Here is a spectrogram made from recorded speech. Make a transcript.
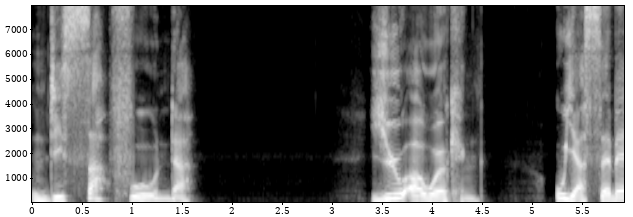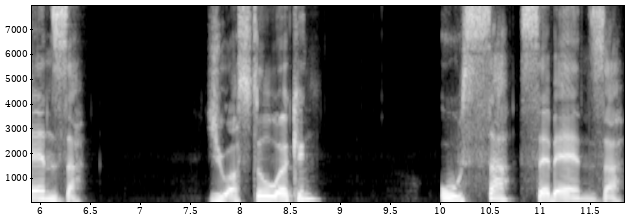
ndisafunda. You are working, uyasebenza. You are still working, usasebenza.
